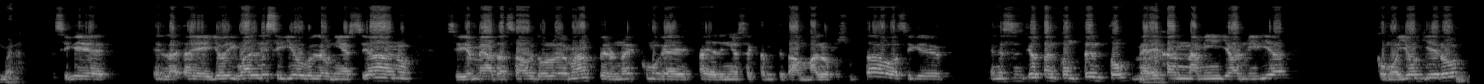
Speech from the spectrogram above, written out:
Bueno. Así que eh, yo igual he seguido con la universidad, no, si bien me ha atrasado y todo lo demás, pero no es como que haya tenido exactamente tan malos resultados, así que en ese sentido están contentos, me dejan a mí llevar mi vida como yo quiero,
